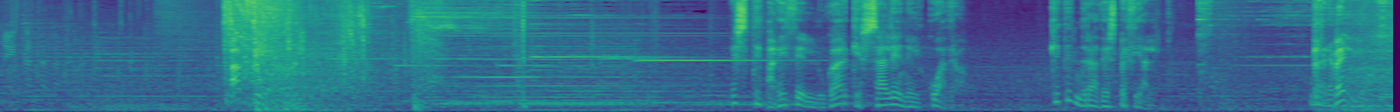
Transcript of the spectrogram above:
Me encanta la... Este parece el lugar que sale en el cuadro. ¿Qué tendrá de especial? ¡Rebelio!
